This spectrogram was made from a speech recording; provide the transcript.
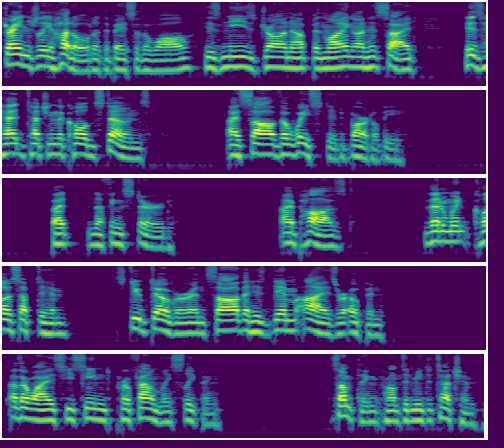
Strangely huddled at the base of the wall, his knees drawn up and lying on his side, his head touching the cold stones, I saw the wasted Bartleby. But nothing stirred. I paused, then went close up to him, stooped over, and saw that his dim eyes were open. Otherwise, he seemed profoundly sleeping. Something prompted me to touch him.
